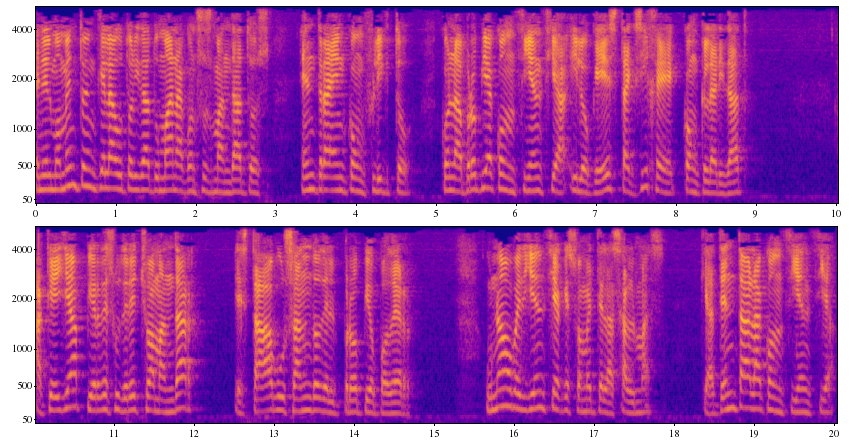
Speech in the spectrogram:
En el momento en que la autoridad humana con sus mandatos entra en conflicto con la propia conciencia y lo que ésta exige con claridad, aquella pierde su derecho a mandar está abusando del propio poder. Una obediencia que somete las almas, que atenta a la conciencia,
